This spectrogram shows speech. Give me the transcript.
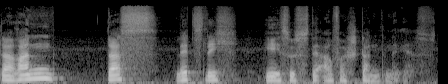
daran, dass letztlich Jesus der Auferstandene ist.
